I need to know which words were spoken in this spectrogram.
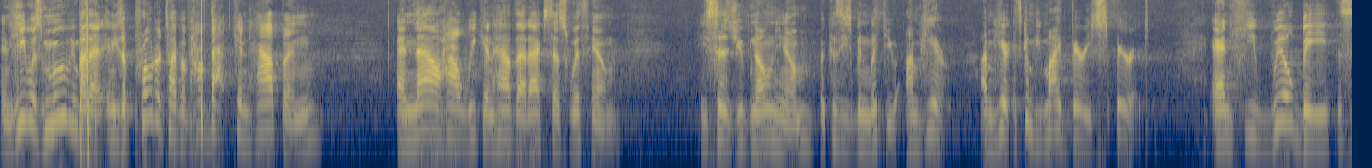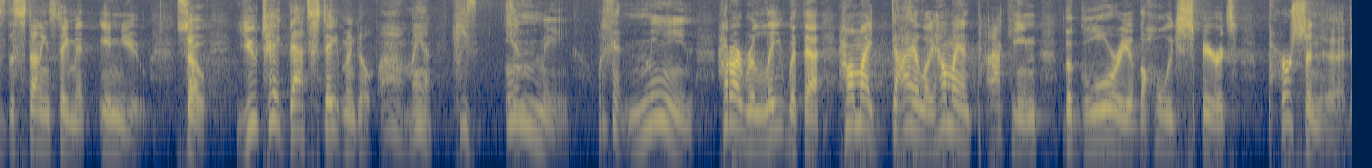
And he was moving by that, and he's a prototype of how that can happen, and now how we can have that access with him. He says, You've known him because he's been with you. I'm here. I'm here. It's going to be my very spirit. And he will be, this is the stunning statement, in you. So you take that statement and go, Oh man, he's in me. What does that mean? How do I relate with that? How am I dialogue? How am I unpacking the glory of the Holy Spirit's personhood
